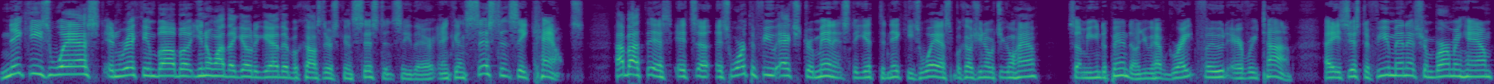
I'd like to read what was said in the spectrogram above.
Nikki's West and Rick and Bubba, you know why they go together? Because there's consistency there, and consistency counts. How about this? It's a, it's worth a few extra minutes to get to Nikki's West because you know what you're gonna have something you can depend on. You can have great food every time. Hey, it's just a few minutes from Birmingham.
